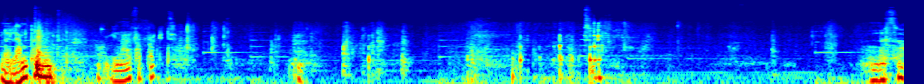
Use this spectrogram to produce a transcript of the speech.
Eine Lampe, original verpackt. Nüsse.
